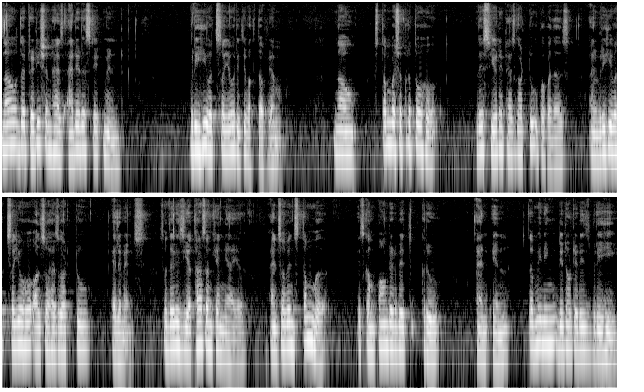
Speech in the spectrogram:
Now the tradition has added a statement, Vrihi Vatsayor iti Vaktavyam. Now, Stamba Shakratoho, this unit has got two upapadas, and Vrihi Vatsayoho also has got two elements. So there is Yatha Sankhya Nyaya, and so when Stamba is compounded with Kru and In, the meaning denoted is Vrihi,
